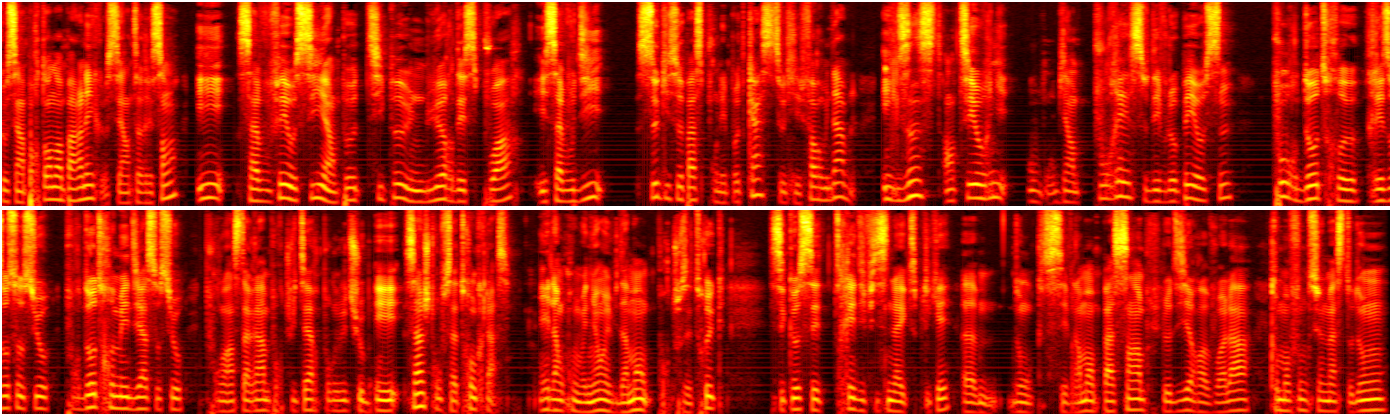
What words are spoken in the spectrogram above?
que c'est important d'en parler, que c'est intéressant, et ça vous fait aussi un petit peu une lueur d'espoir, et ça vous dit ce qui se passe pour les podcasts, ce qui est formidable, existe en théorie, ou bien pourrait se développer aussi pour d'autres réseaux sociaux, pour d'autres médias sociaux, pour Instagram, pour Twitter, pour YouTube. Et ça, je trouve ça trop classe. Et l'inconvénient, évidemment, pour tous ces trucs, c'est que c'est très difficile à expliquer. Euh, donc, c'est vraiment pas simple de dire, voilà, comment fonctionne Mastodon,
